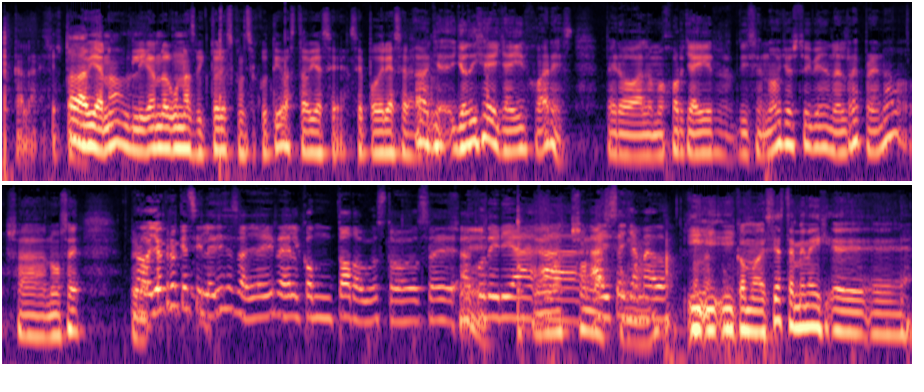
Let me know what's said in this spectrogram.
escalar esos. Todavía, ¿no? Ligando algunas victorias consecutivas, todavía se, se podría hacer Ahora, algo. yo dije Jair Juárez, pero a lo mejor Jair dice, no, yo estoy bien en el repre, ¿no? O sea, no sé. Pero, No, yo creo que si le dices a Jair, él con todo gusto se Sí. acudiría además, a, ese llamado. Y, y- y como decías, también hay eh, eh,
